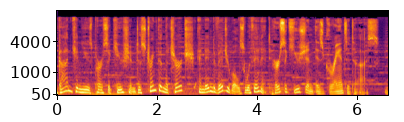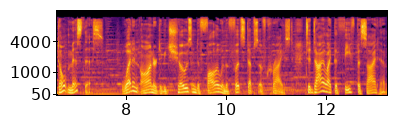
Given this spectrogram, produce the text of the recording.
God can use persecution to strengthen the church and individuals within it. Persecution is granted to us. Don't miss this. What an honor to be chosen to follow in the footsteps of Christ, to die like the thief beside him,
